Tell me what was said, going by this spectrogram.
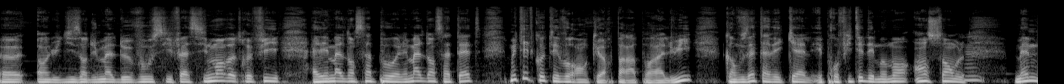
euh, en lui disant du mal de vous si facilement. Votre fille, elle est mal dans sa peau, elle est mal dans sa tête. Mettez de côté vos rancœurs par rapport à lui quand vous êtes avec elle et profitez des moments ensemble. Mm. Même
